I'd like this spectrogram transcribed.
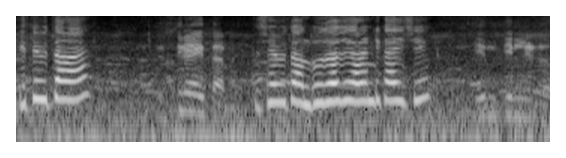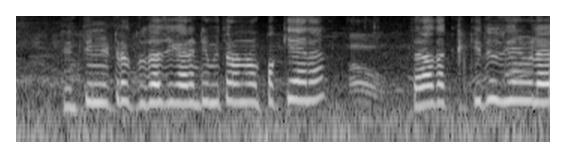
किती वितान आहे? तिसऱ्या वितान दुधाची गॅरंटी कायची तीन तीन लिटर. तीन तीन लिटर दुधाची गॅरंटी मित्रांनो. पक्की आहे ना? हो. तर आता किती दिवस घेऊन ही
